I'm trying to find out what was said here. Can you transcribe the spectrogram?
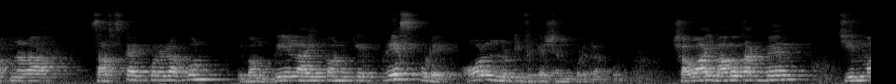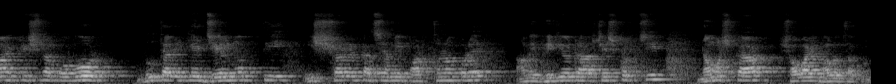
আপনারা সাবস্ক্রাইব করে রাখুন এবং বেল আইকনকে প্রেস করে অল নোটিফিকেশন করে রাখুন। সবাই ভালো থাকবেন। চিন্ময় কৃষ্ণ প্রভুর দু তারিখে জেল মুক্তি ঈশ্বরের কাছে আমি প্রার্থনা করে আমি ভিডিওটা শেষ করছি। নমস্কার সবাই ভালো থাকুন।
